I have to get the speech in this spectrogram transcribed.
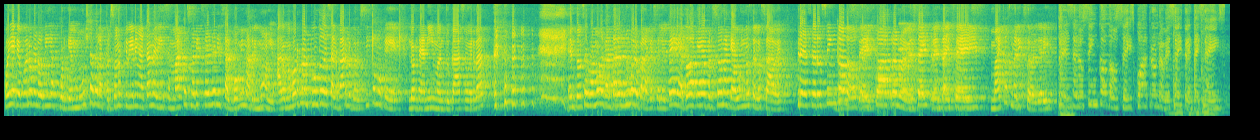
Oye, qué bueno que lo digas porque muchas de las personas que vienen acá me dicen, My Cosmetic Surgery salvó mi matrimonio. A lo mejor no al punto de salvarlo, pero sí como que lo reanima en tu caso, ¿verdad? Entonces vamos a cantar el número para que se le pegue a toda aquella persona que aún no se lo sabe. 305-264-9636. My Cosmetic Surgery. 305-264-9636.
